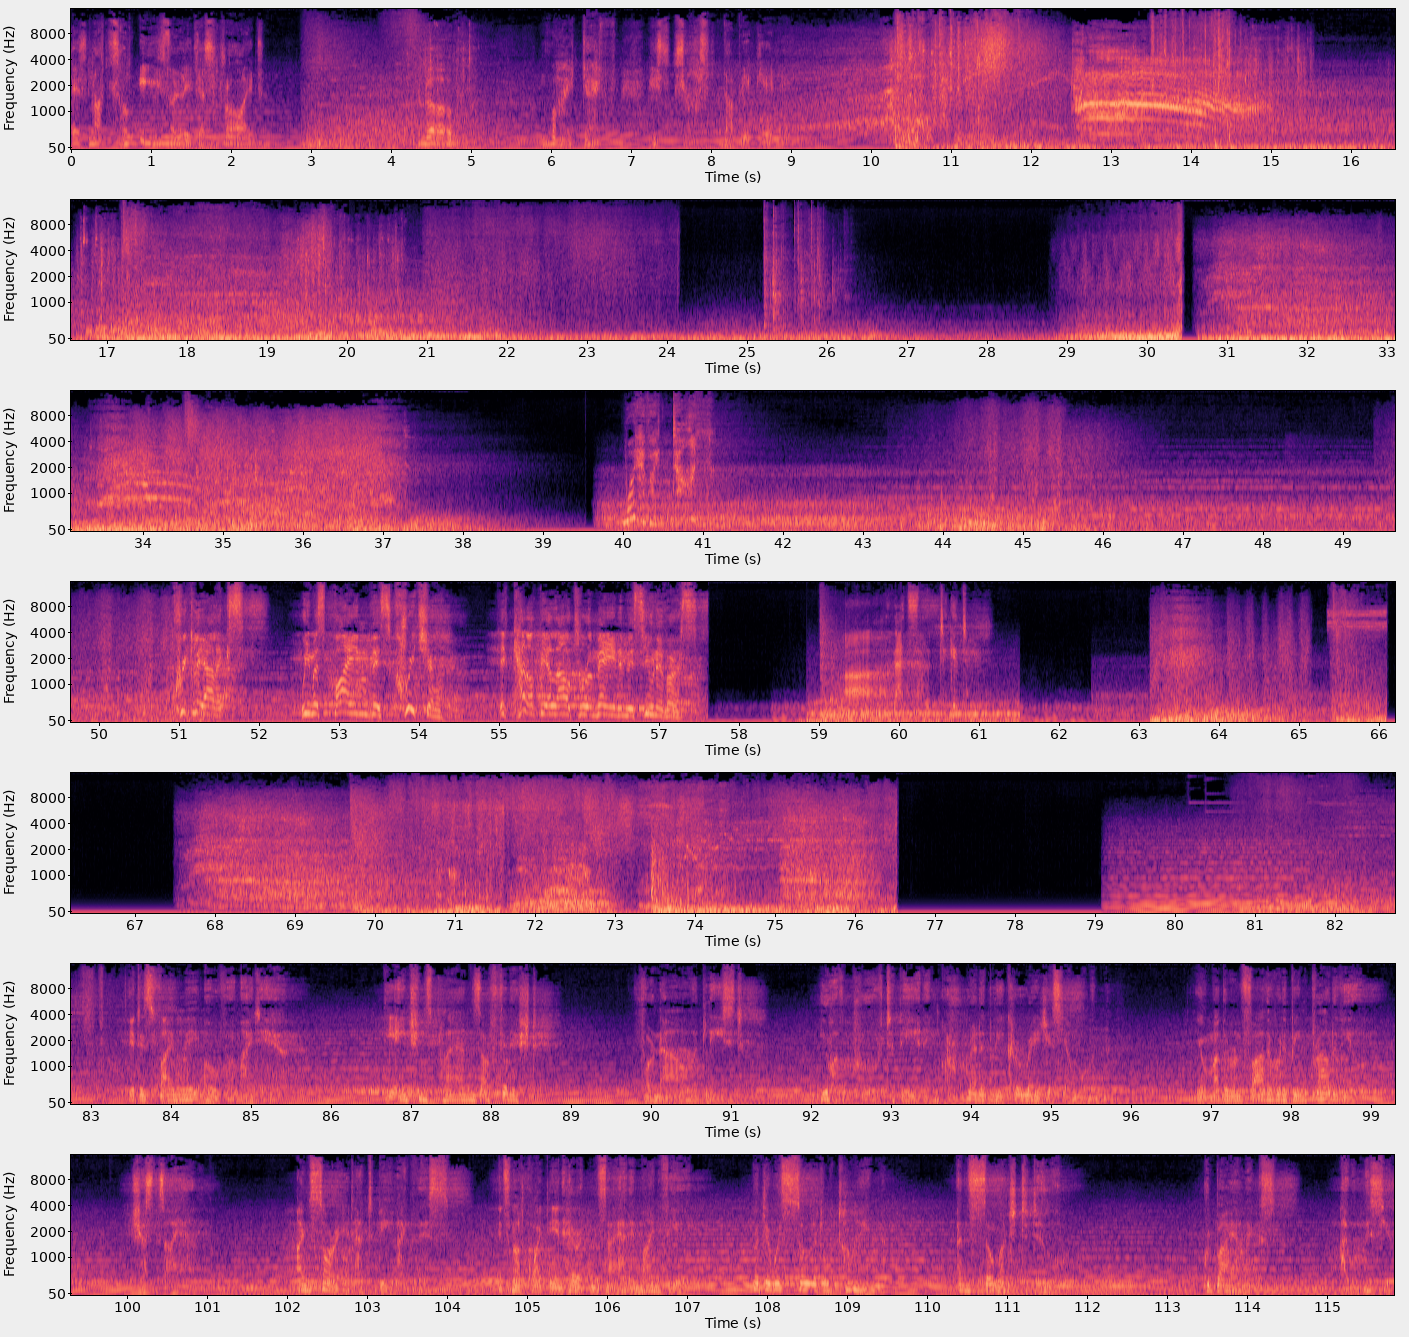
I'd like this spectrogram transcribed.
is not so easily destroyed. No, my death is just the beginning. What have I done? Quickly, Alex! We must find this creature! It cannot be allowed to remain in this universe! Ah, that's the ticket. It is finally over, my dear. The Ancient's plans are finished. For now, at least. You have proved to be an incredibly courageous young woman. Your mother and father would have been proud of you, just as I am. I'm sorry it had to be like this. It's not quite the inheritance I had in mind for you, but there was so little time, and so much to do. Goodbye, Alex. I will miss you.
